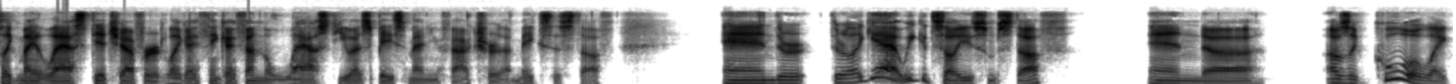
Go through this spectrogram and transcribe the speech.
like my last ditch effort. Like I think I found the last U.S. based manufacturer that makes this stuff, and they're they're like, yeah, we could sell you some stuff. And uh, I was like, cool. Like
